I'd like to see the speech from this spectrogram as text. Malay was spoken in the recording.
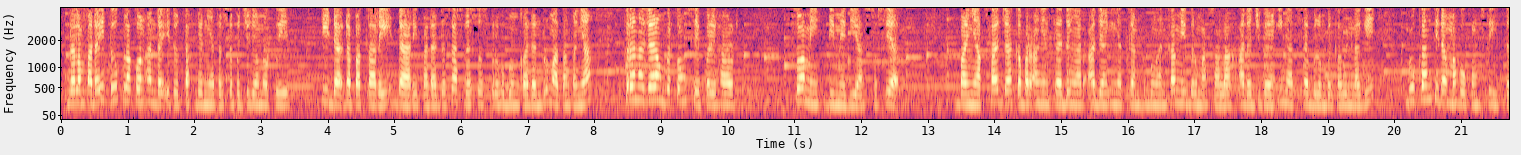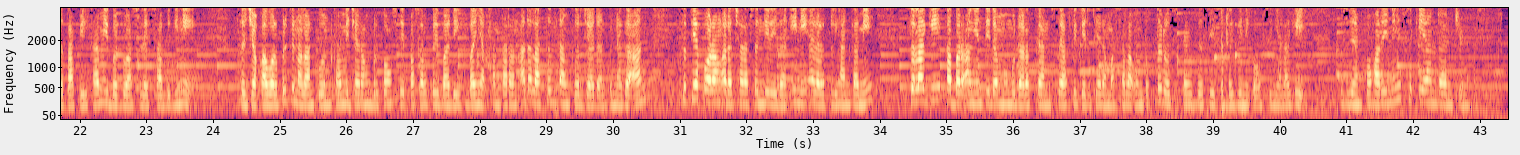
Dalam pada itu, pelakon anda itu takdirnya tersebut juga mengakui tidak dapat lari daripada desas-desus berhubung keadaan rumah tangganya kerana jarang berkongsi perihal suami di media sosial. Banyak saja kabar angin saya dengar ada yang ingatkan hubungan kami bermasalah, ada juga yang ingat saya belum berkahwin lagi. Bukan tidak mahu kongsi, tetapi kami berdua selesa begini. Sejak awal perkenalan pun kami jarang berkongsi pasal pribadi. Banyak hantaran adalah tentang kerja dan perniagaan. Setiap orang ada cara sendiri dan ini adalah pilihan kami. Selagi kabar angin tidak memudaratkan, saya fikir tiada masalah untuk terus privasi sebegini kongsinya lagi. Sahaja info hari ini. Sekian dan terima kasih.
